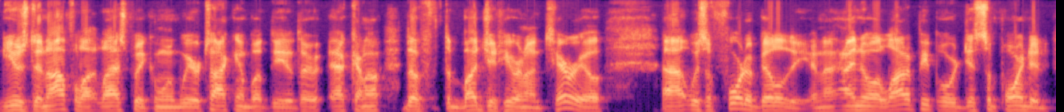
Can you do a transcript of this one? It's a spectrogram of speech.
used an awful lot last week when we were talking about the the economic the, the budget here in Ontario uh, was affordability, and I, I, know a lot of people were disappointed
